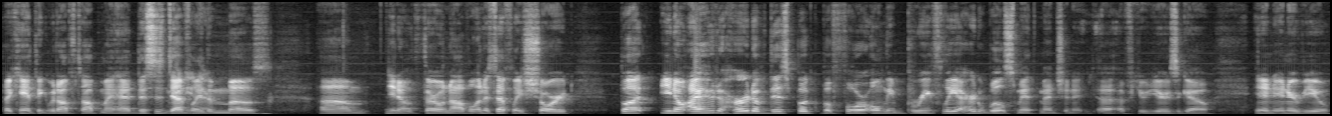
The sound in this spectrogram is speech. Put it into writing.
but I can't think of it off the top of my head. This is Me definitely neither. the most, um, you know, thorough novel, and it's definitely short. But you know, I had heard of this book before only briefly. I heard Will Smith mention it uh, a few years ago in an interview,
